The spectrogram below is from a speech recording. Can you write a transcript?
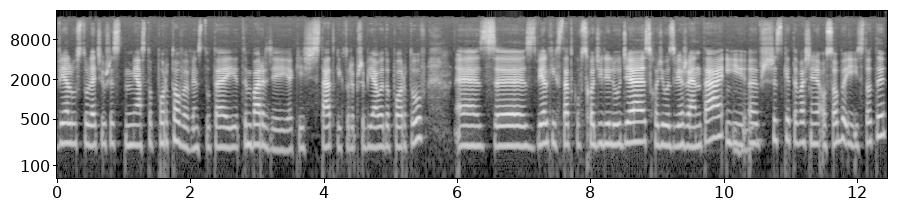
wielu stuleci już jest miasto portowe, więc tutaj tym bardziej jakieś statki, które przybijały do portów, z, z wielkich statków schodzili ludzie, schodziły zwierzęta i mhm. wszystkie te właśnie osoby i istoty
